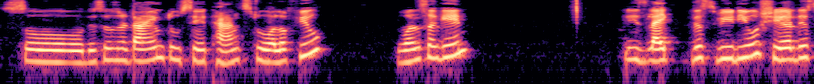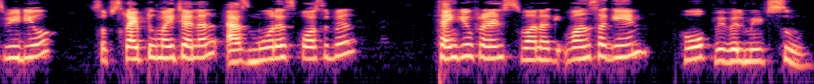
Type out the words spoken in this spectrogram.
So, this is the time to say thanks to all of you. Once again, please like this video, share this video subscribe to my channel as more as possible. Thank you friends once again. Hope we will meet soon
